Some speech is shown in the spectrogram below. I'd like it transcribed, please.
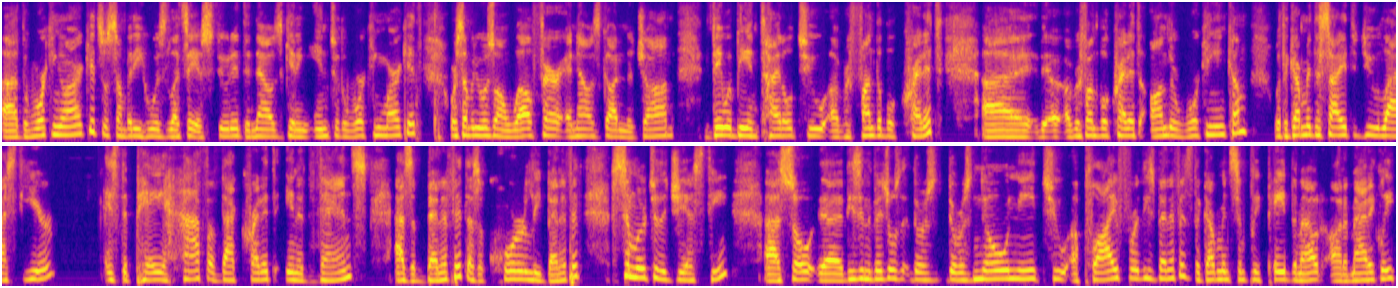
uh, the working market. So somebody who was let's say a student and now is getting into the working market or somebody who was on welfare and now has gotten a job they would be entitled to a refundable credit uh, a refundable credit on their working income. What the government decided to do last year is to pay half of that credit in advance as a benefit, as a quarterly benefit, similar to the GST. Uh, so uh, these individuals, there was there was no need to apply for these benefits. The government simply paid them out automatically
